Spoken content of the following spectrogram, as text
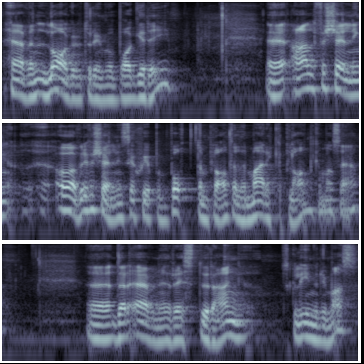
Även lagerutrymme och bageri. Eh, all försäljning, eh, övrig försäljning ska ske på bottenplan eller markplan kan man säga. Eh, där även en restaurang skulle inrymmas.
